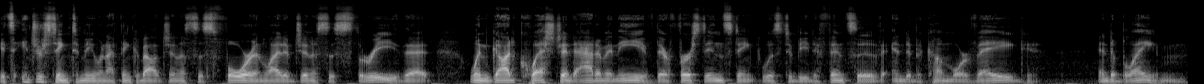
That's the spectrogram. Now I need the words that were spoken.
it's interesting to me when I think about Genesis 4 in light of Genesis 3 that when God questioned Adam and Eve, their first instinct was to be defensive and to become more vague and to blame.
